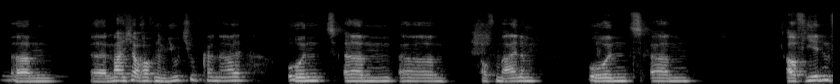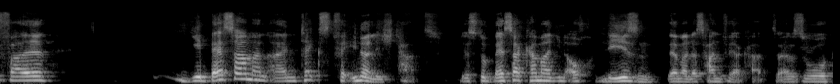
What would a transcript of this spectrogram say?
Mhm. Ähm, äh, mache ich auch auf einem YouTube-Kanal und ähm, ähm, auf meinem. Und ähm, auf jeden Fall, je besser man einen Text verinnerlicht hat, desto besser kann man ihn auch lesen, wenn man das Handwerk hat. Also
